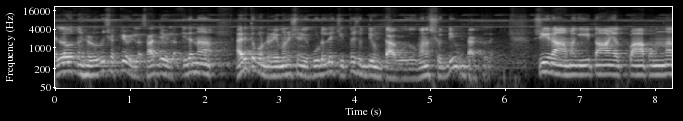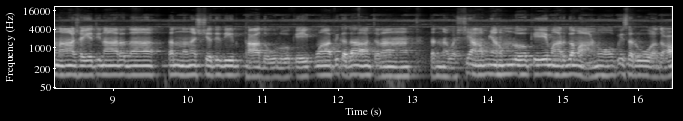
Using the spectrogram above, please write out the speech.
ಎಲ್ಲವನ್ನು ಹೇಳುವುದು ಶಕ್ಯವಿಲ್ಲ, ಸಾಧ್ಯವಿಲ್ಲ. ಇದನ್ನು ಅರಿತುಕೊಂಡರೆ ಮನುಷ್ಯನಿಗೆ ಕೂಡಲೇ ಚಿತ್ತಶುದ್ಧಿ ಉಂಟಾಗುವುದು, ಮನಃಶುದ್ಧಿ ಉಂಟಾಗ್ತದೆ. ಶ್ರೀರಾಮಗೀತಾ ಯತ್ಪಾಪಂ ನ ನಾಶಯತಿ ನಾರದ, ತನ್ನ ನಶ್ಯತಿ ತೀರ್ಥಾದೌ ಲೋಕೆ ಕ್ವಾಪಿ ಕದಾಚನ, ತನ್ನ ವಶ್ಯಾಮ್ಯಹಂ ಲೋಕೆ ಮಾರ್ಗಮಾಣೋಪಿ ಸರ್ವದಾ.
